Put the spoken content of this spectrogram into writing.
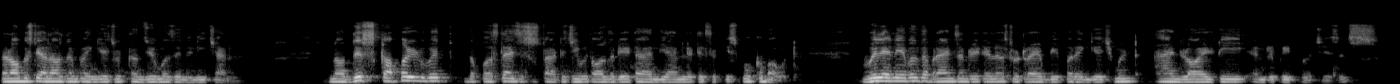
that obviously allows them to engage with consumers in any channel. Now, this coupled with the personalization strategy with all the data and the analytics that we spoke about will enable the brands and retailers to drive deeper engagement and loyalty and repeat purchases.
